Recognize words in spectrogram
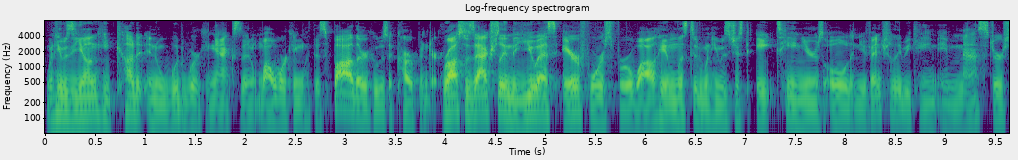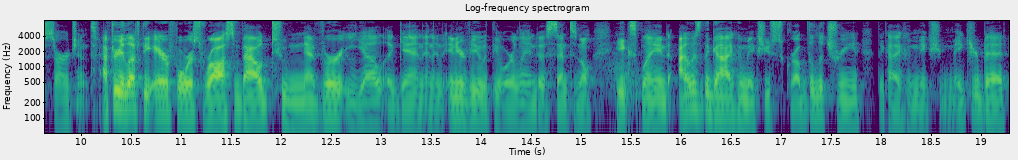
When he was young, he cut it in a woodworking accident while working with his father, who was a carpenter. Ross was actually in the U.S. Air Force for a while. He enlisted when he was just 18 years old and eventually became a master sergeant. After he left the Air Force, Ross vowed to never yell again. In an interview with the Orlando Sentinel, he explained, I was the guy who makes you scrub the latrine, the guy who makes you make your bed,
